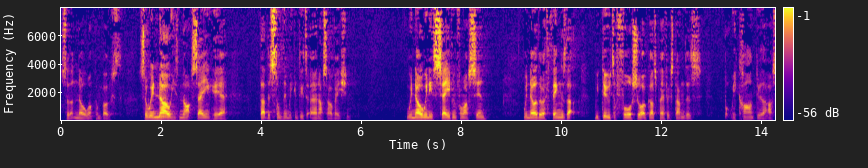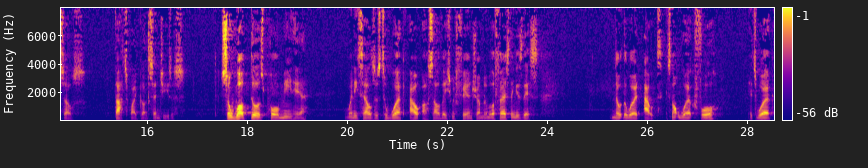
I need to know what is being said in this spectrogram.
so that no one can boast. So we know he's not saying here that there's something we can do to earn our salvation. We know we need saving from our sin. We know there are things that we do to fall short of God's perfect standards. But we can't do that ourselves. That's why God sent Jesus. So what does Paul mean here when he tells us to work out our salvation with fear and trembling? Well, the first thing is this. Note the word out. It's not work for, it's work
